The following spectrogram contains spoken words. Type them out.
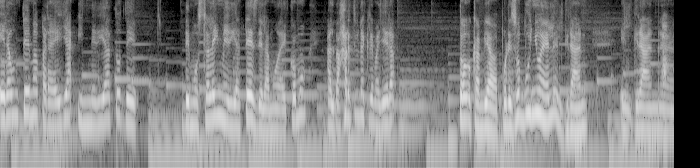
era un tema para ella inmediato de demostrar la inmediatez de la moda, de cómo al bajarte una cremallera todo cambiaba. Por eso Buñuel, el gran, el gran eh,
